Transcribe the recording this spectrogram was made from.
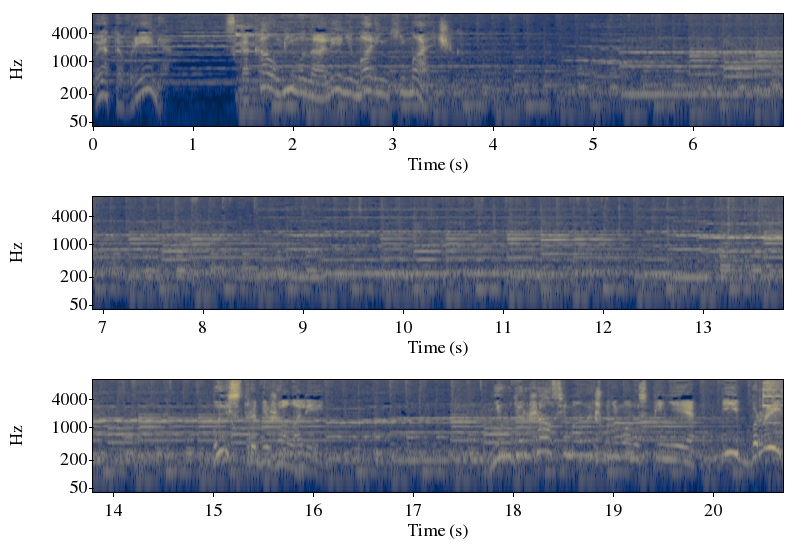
В это время скакал мимо на олене маленький мальчик. Быстро бежал олень. Не удержался малыш у него на спине и брык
